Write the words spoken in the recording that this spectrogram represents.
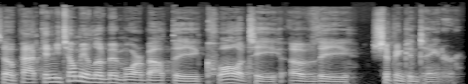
So, Pat, can you tell me a little bit more about the quality of the shipping container?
